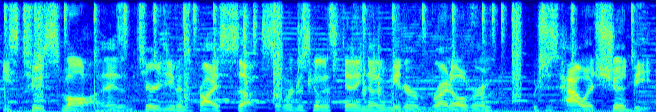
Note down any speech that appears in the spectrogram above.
He's too small, and his interior defense probably sucks. So we're just gonna standing dunk meter right over him, which is how it should be.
